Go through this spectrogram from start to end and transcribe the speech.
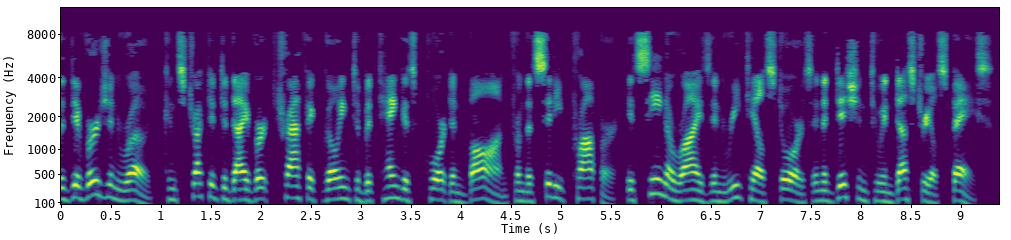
The diversion road, constructed to divert traffic going to Batangas Port and Baon from the city proper, is seeing a rise in retail stores in addition to industrial space.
